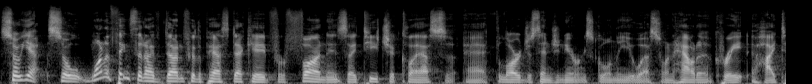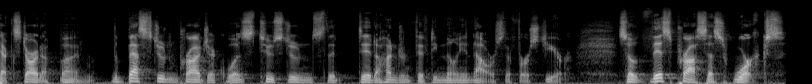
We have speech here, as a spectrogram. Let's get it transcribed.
So, yeah, so one of the things that I've done for the past decade for fun is I teach a class at the largest engineering school in the US on how to create a high tech startup. Uh, the best student project was two students that did $150 million their first year. So, this process works.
